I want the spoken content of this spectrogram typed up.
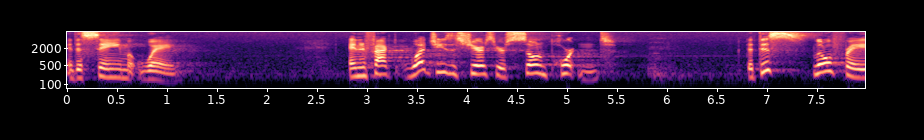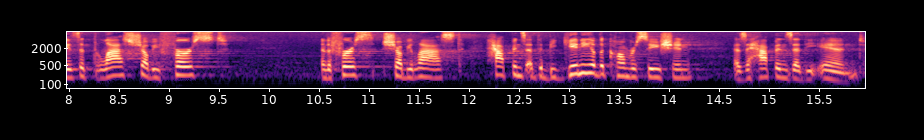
in the same way. And in fact, what Jesus shares here is so important that this little phrase, that the last shall be first and the first shall be last, happens at the beginning of the conversation as it happens at the end.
